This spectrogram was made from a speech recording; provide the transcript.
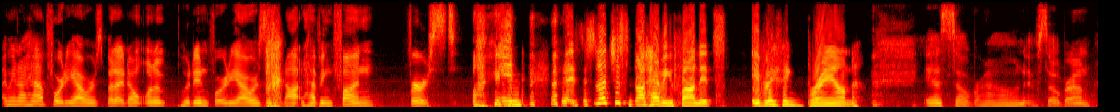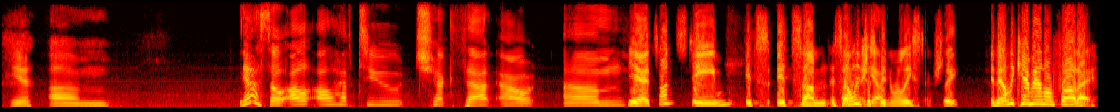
I mean, I have 40 hours, but I don't want to put in 40 hours of not having fun first. and it's not just not having fun; it's everything brown. It was so brown. It was so brown. Yeah. Um. Yeah, so I'll I'll have to check that out. Um. Yeah, it's on Steam. It's it's um it's only just yeah. been released actually. It only came out on Friday,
